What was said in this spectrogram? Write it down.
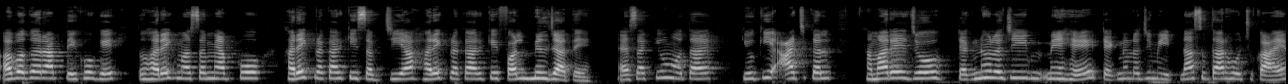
अब अगर आप देखोगे तो हर एक मौसम में आपको हर एक प्रकार की सब्ज़ियाँ, हर एक प्रकार के फल मिल जाते हैं। ऐसा क्यों होता है? क्योंकि आजकल हमारे जो टेक्नोलॉजी में है, टेक्नोलॉजी में इतना सुधार हो चुका है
